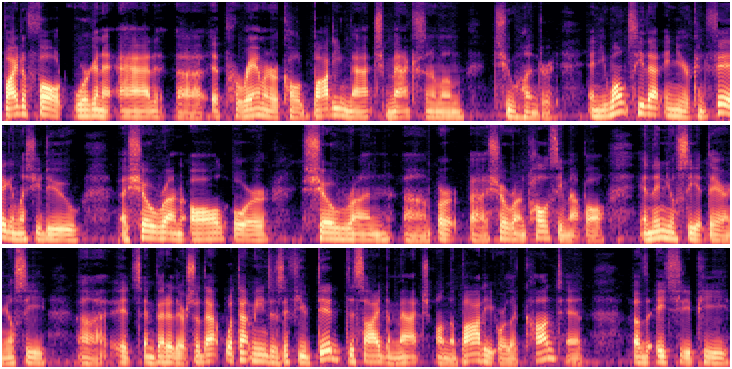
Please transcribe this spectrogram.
by default, we're going to add uh, a parameter called body match maximum 200. And you won't see that in your config unless you do a show run all or show run um, or uh, show run policy map all. And then you'll see it there and you'll see uh, it's embedded there. So that what that means is if you did decide to match on the body or the content of the HTTP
